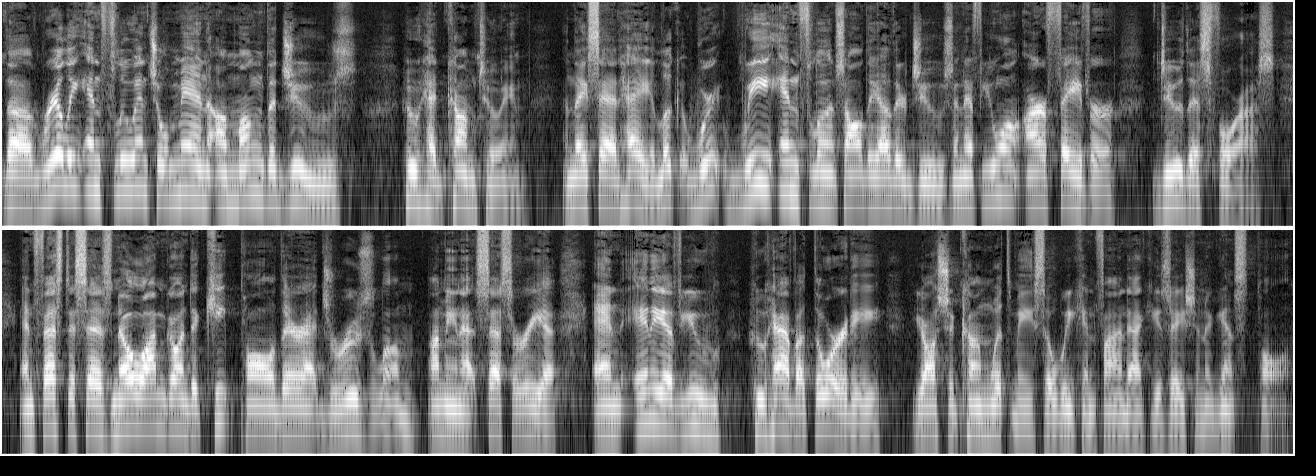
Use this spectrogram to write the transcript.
the really influential men among the Jews who had come to him. And they said, Hey, look, we influence all the other Jews, and if you want our favor, do this for us. And Festus says, No, I'm going to keep Paul there at Jerusalem, I mean at Caesarea, and any of you who have authority, y'all should come with me so we can find accusation against Paul.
